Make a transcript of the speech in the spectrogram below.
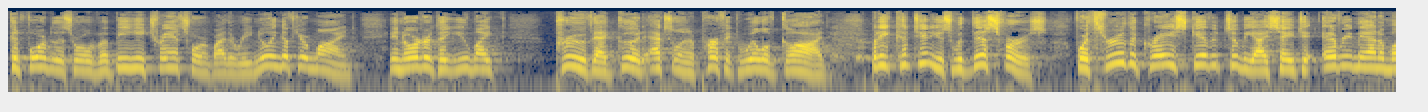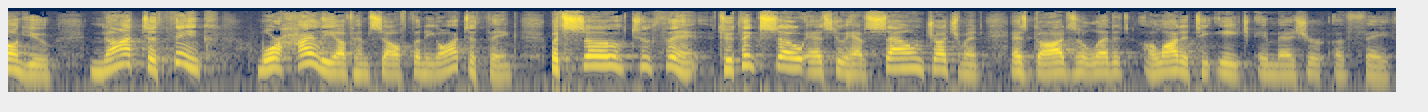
conformed to this world, but be ye transformed by the renewing of your mind, in order that you might prove that good, excellent, and perfect will of God. But he continues with this verse For through the grace given to me, I say to every man among you, not to think more highly of himself than he ought to think, but so to think, to think so as to have sound judgment, as God's allotted, allotted to each a measure of faith.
